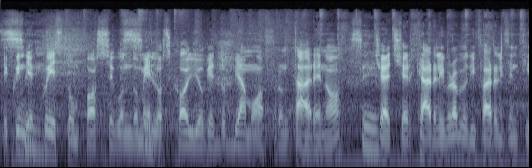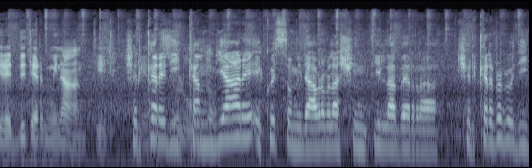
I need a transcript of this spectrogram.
e quindi sì. è questo un po' secondo sì. me lo scoglio che dobbiamo affrontare, no? Sì. Cioè cercarli proprio di farli sentire determinanti. Cercare di cambiare e questo mi dà proprio la scintilla per cercare proprio di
